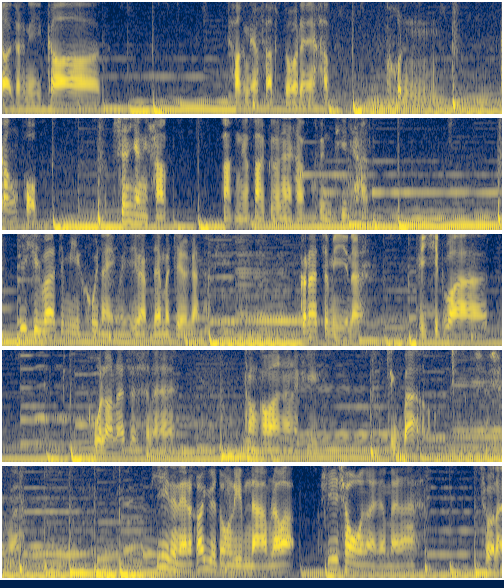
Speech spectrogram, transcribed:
ต่อจากนี้ก็ฝากเนื้อฝากตัวด้วยนะครับ คุณกังภพบ เช่นกันครับฝากเนื้อฝากตัวนะครับ คุณทีทัศน์พี่คิดว่าจะมีคู่ไหนไหมที่แบบได้มาเจอกันครับพี่ ก็น่าจะมีนะ พี่คิดว่า คู่เราน่าจะชนะกล้องเขาว่างั้นเลยพี่จริงเปล่าชัวร์ๆพี่ไหนๆเราก็อยู่ตรงริมน้ำแล้วอะพี่โชว์หน่อยได้ไหมล่ะ โชว์อะไร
